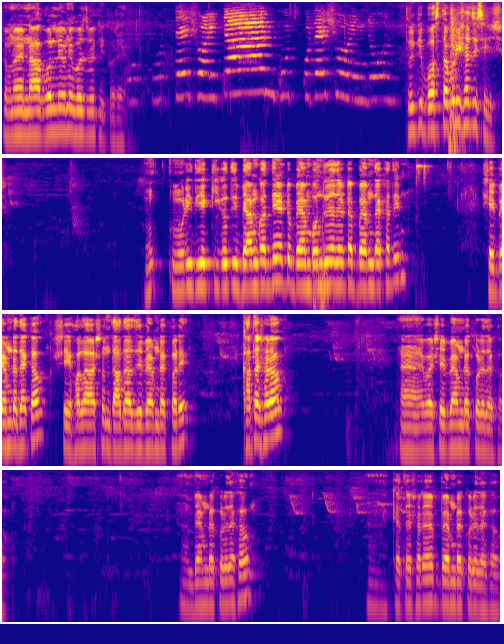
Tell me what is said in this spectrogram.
তোমরা না বললে উনি বুঝবে কি করে? তুই কি বস্তা মুড়ি সাজিছিস মুড়ি দিয়ে কি করতি ব্যায়াম কর দিন একটু ব্যায়াম বন্ধুদের একটা ব্যায়াম দেখা দিন। সেই ব্যায়ামটা দেখাও সেই হলা আসন দাদা যে ব্যায়ামটা করে। খাতা সারাও। হ্যাঁ এবার সেই ব্যায়ামটা করে দেখাও। হ্যাঁ ব্যায়ামটা করে দেখাও। হ্যাঁ খাতা সরায় ব্যায়ামটা করে দেখাও।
